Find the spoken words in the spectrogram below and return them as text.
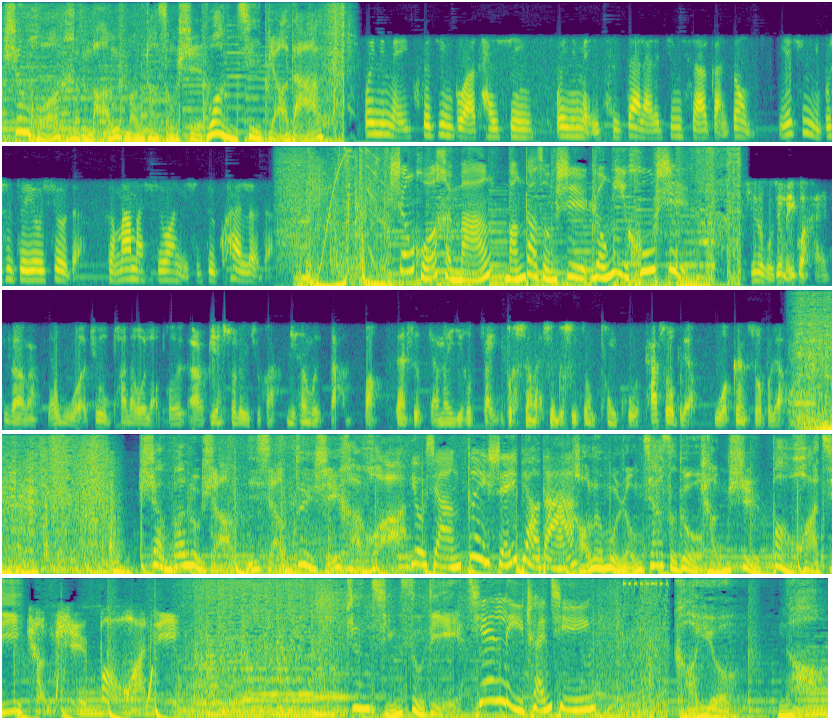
生活很忙，忙到总是忘记表达。为你每一次的进步而开心，为你每一次带来的惊喜而感动。也许你不是最优秀的，可妈妈希望你是最快乐的。生活很忙，忙到总是容易忽视。其实我就没管孩子，知道吗？然后我就趴到我老婆耳边说了一句话：“你很伟大，很棒，但是咱们以后再也不生了，行不行？”这种痛苦，她受不了，我更受不了。上班路上，你想对谁喊话，又想对谁表达？陶乐慕容加速度城市爆话机，城市爆话机，真情速递，千里传情。Call you now。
